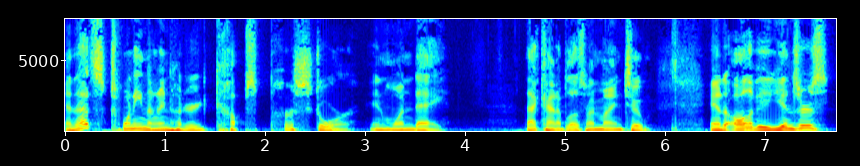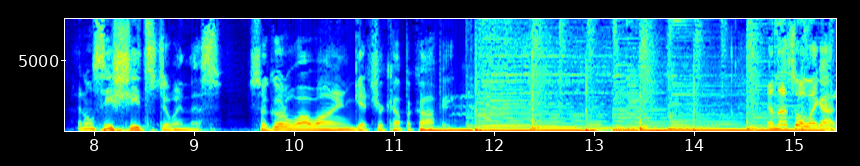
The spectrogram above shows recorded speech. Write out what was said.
And that's 2,900 cups per store in one day. That kind of blows my mind too. And all of you Yinzers, I don't see Sheets doing this. So go to Wawa and get your cup of coffee. And that's all I got.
